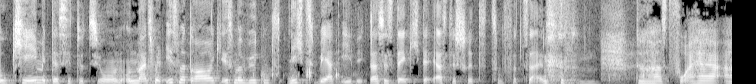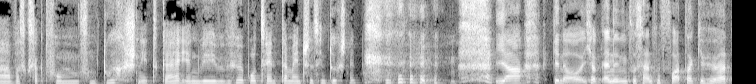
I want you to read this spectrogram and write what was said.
okay mit der Situation. Und manchmal ist man traurig, ist man wütend, nichts wert ewig. Das ist, denke ich, der erste Schritt zum Verzeihen. Du hast vorher äh, was gesagt vom, vom Durchschnitt, gell? Irgendwie, wie viel Prozent der Menschen sind Durchschnitt? ja, genau. Ich habe einen interessanten Vortrag gehört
